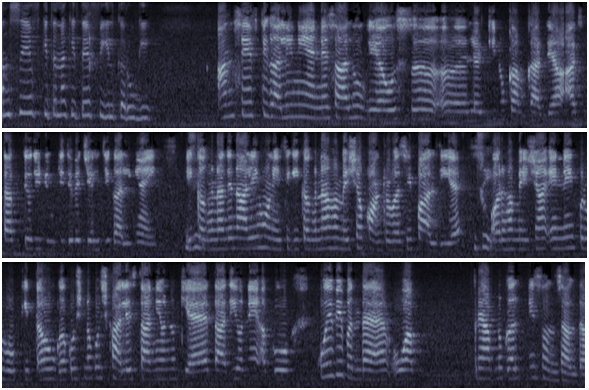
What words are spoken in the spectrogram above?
ਅਨਸੇਫ ਕਿਤੇ ਨਾ ਕਿਤੇ ਫੀਲ ਕਰੂਗੀ? ਅਨਸੇਫ ਦੀ ਗੱਲ ਹੀ ਨਹੀਂ ਐ, ਸਾਲ ਹੋ ਗਏ ਆ ਉਸ ਲੜਕੀ ਨੂੰ ਕੰਮ ਕਰਦਿਆਂ। ਅੱਜ ਤੱਕ ਤੇ ਉਹਦੀ ਡਿਊਟੀ ਦੇ ਵਿੱਚ ਇਹ ਜੀ ਗੱਲ ਨਹੀਂ ਆਈ। ਇਹ ਕੰਗਨਾ ਦੇ ਨਾਲ ਹੀ ਹੋਣੀ ਸੀਗੀ ਕੰਗਨਾ ਹਮੇਸ਼ਾ ਕੰਟਰੋਵਰਸੀ ਭਾਲਦੀ ਹੈ ਜੀ। ਔਰ ਹਮੇਸ਼ਾ ਇਹਨੇ ਹੀ ਪ੍ਰਵੋਕ ਕੀਤਾ ਹੋਊਗਾ ਕੁਛ ਨਾ ਕੁਛ ਖਾਲਿਸਤਾਨੀ ਉਹਨੂੰ ਕਿਹਾ ਹੈ ਤਾਂ ਦੀ ਉਹਨੇ ਅੱਗੋਂ ਕੋਈ ਵੀ ਬੰਦਾ ਹੈ ਉਹ ਆਪ- ਆਪਣੇ ਆਪ ਨੂੰ ਗਲਤ ਨਹੀਂ ਸੁਣ ਸਕਦਾ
